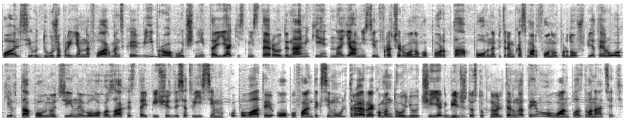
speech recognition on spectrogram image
пальців, дуже приємне флагманське вібро, гучні та якісні стереодинаміки, наявність інфрачервоного порта, повна підтримка смартфону впродовж 5 років та повноцінний вологозахист IP68. Купувати Oppo Find X7 Ultra рекомендую, чи як більш доступну альтернативу OnePlus 12.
